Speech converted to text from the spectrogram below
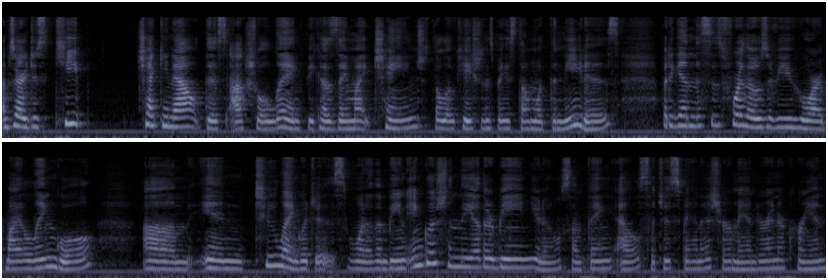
I'm sorry, just keep checking out this actual link because they might change the locations based on what the need is. But again, this is for those of you who are bilingual um, in two languages, one of them being English and the other being, you know, something else such as Spanish or Mandarin or Korean.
